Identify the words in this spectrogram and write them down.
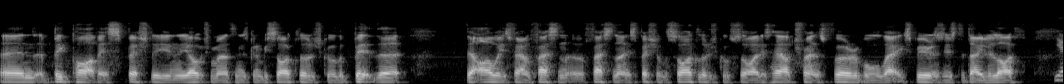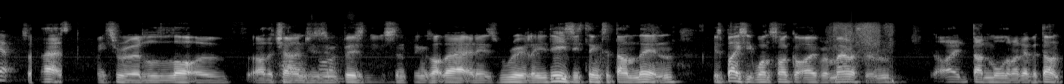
and a big part of it, especially in the ultramarathon, is going to be psychological. The bit that that I always found fascinating, fascinating, especially on the psychological side, is how transferable that experience is to daily life. Yeah. So that's me through a lot of other challenges in business and things like that. And it's really the easy thing to done then is basically once I got over a marathon, I'd done more than I'd ever done.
